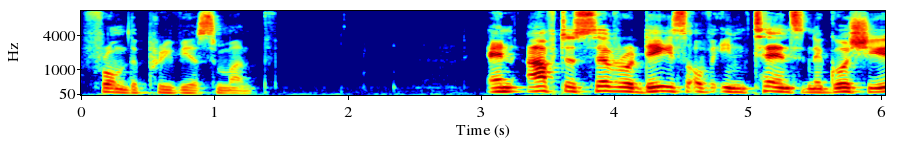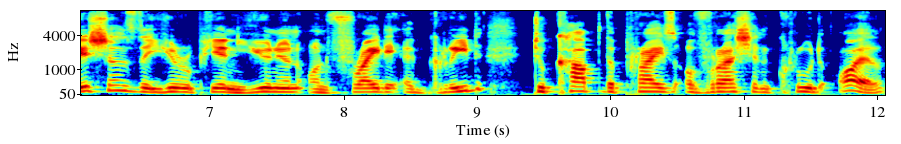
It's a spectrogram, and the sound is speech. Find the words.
from the previous month. And after several days of intense negotiations, the European Union on Friday agreed to cap the price of Russian crude oil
